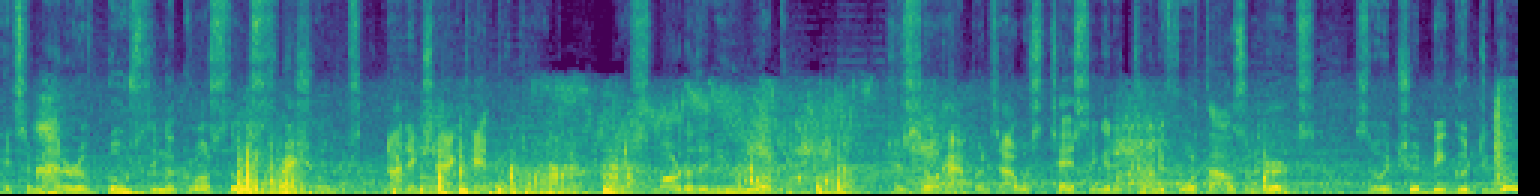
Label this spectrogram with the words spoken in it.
It's a matter of boosting across those thresholds, not exact amplitude. Smarter than you look. Just so happens I was testing it at 24,000 hertz, so it should be good to go.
